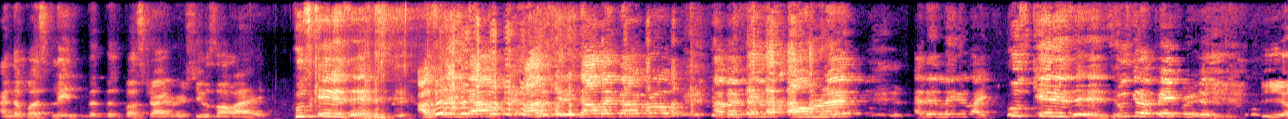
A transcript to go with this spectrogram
And the bus lady, the, the bus driver, she was all like, "Whose kid is this?" I'm sitting down. I'm sitting down like that, bro. And my face was all red. And then later, like, "Whose kid is this? Who's gonna pay for him?" Yo.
